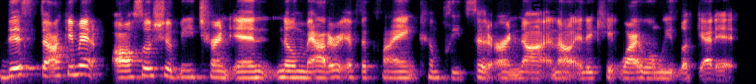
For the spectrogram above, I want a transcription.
This document also should be turned in no matter if the client completes it or not. And I'll indicate why when we look at it.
